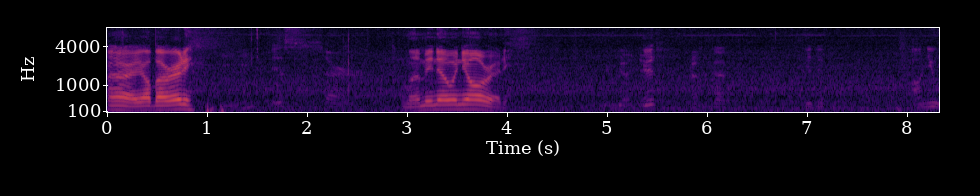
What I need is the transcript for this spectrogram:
All right, y'all about ready? Yes, sir. Let me know when y'all ready. Good. Good? Good. Good, good. On you.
